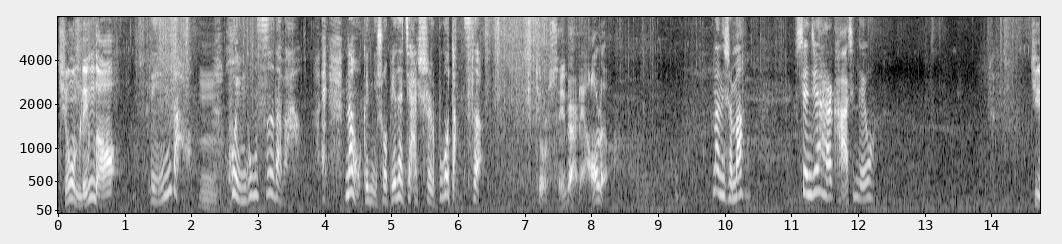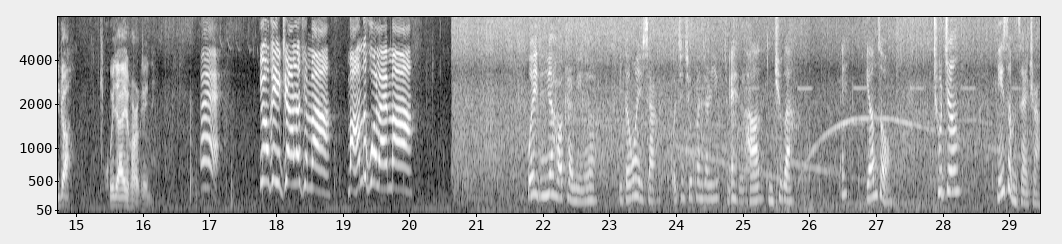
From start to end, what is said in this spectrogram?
请我们领导。领导？嗯，货运公司的吧？哎，那我跟你说，别在家吃了，不够档次。就是随便聊聊。那那什么，现金还是卡？先给我。记账，回家一块儿给你。哎，又给你张罗去吗？忙得过来吗？我已经约好凯明了，你等我一下，我进去换件衣服就哎，好，你去吧。哎，杨总，出征，你怎么在这儿？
